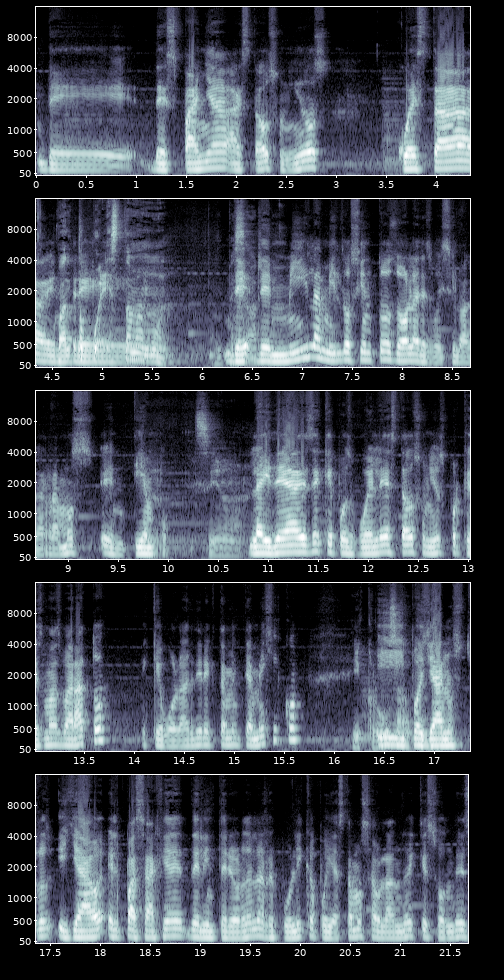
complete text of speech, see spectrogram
de, de España a Estados Unidos cuesta ¿Cuánto entre- cuesta, mamón? De, de mil a mil doscientos dólares, güey, si lo agarramos en tiempo. Sí. La idea es de que pues vuele a Estados Unidos porque es más barato que volar directamente a México. Y cruza, Y pues ya nosotros, y ya el pasaje del interior de la República, pues ya estamos hablando de que son de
